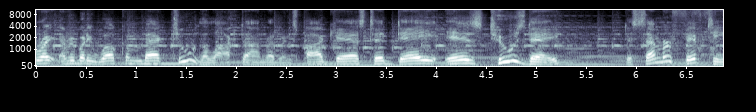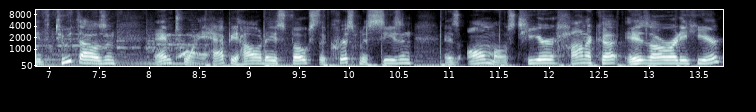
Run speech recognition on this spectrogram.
Right, everybody, welcome back to the Locked On Red Wings podcast. Today is Tuesday, December 15th, 2020. Happy holidays, folks. The Christmas season is almost here. Hanukkah is already here.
